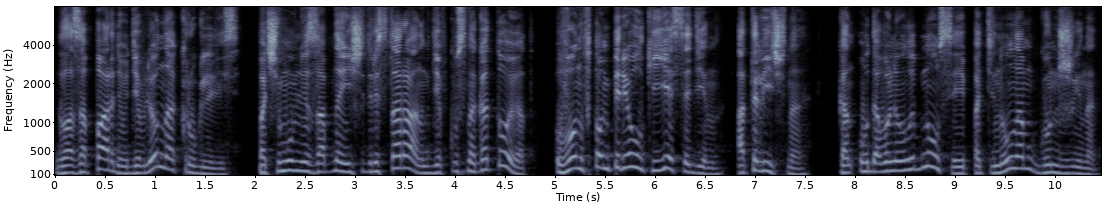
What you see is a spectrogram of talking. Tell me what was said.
Глаза парня удивленно округлились. Почему внезапно ищет ресторан, где вкусно готовят? Вон в том переулке есть один. Отлично. Кан-У довольно улыбнулся и подтянул нам Гунжина.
